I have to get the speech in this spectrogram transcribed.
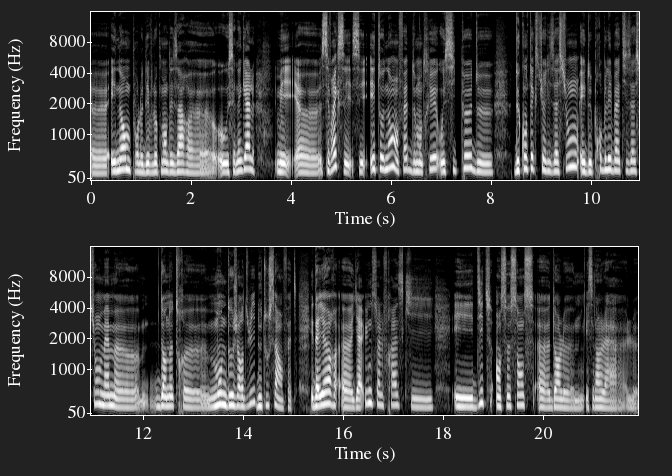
euh, énorme pour le développement des arts au Sénégal. Mais c'est vrai que c'est étonnant, en fait, de montrer aussi peu de, de contextualisation et de problématisation même euh, dans notre euh, monde d'aujourd'hui de tout ça en fait. Et d'ailleurs, euh, il y a une seule phrase qui est dite en ce sens dans le et c'est dans le,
